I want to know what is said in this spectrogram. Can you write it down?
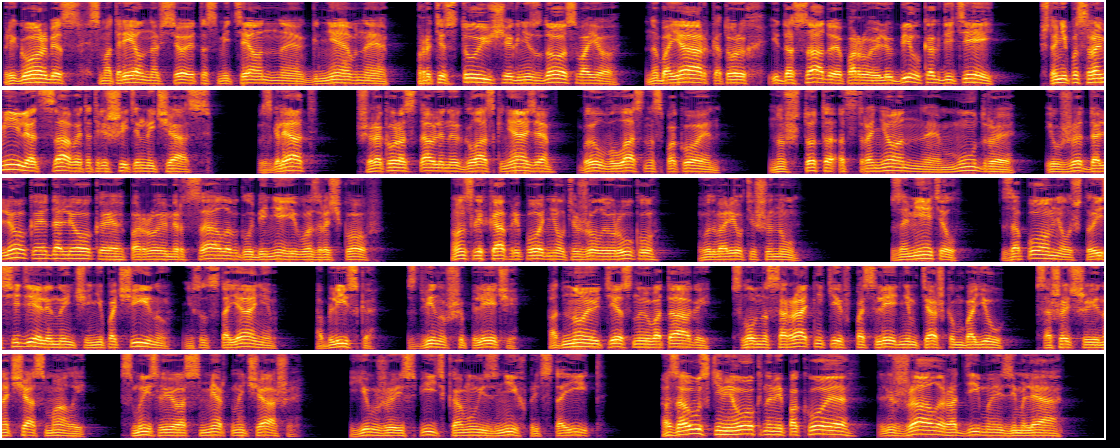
Пригорбес смотрел на все это сметенное, гневное, протестующее гнездо свое, на бояр, которых и досадуя порой любил, как детей, что не посрамили отца в этот решительный час. Взгляд широко расставленных глаз князя был властно спокоен, но что-то отстраненное, мудрое и уже далекое-далекое порою мерцало в глубине его зрачков. Он слегка приподнял тяжелую руку, водворил тишину. Заметил, запомнил, что и сидели нынче не по чину, не состоянием, а близко, сдвинувши плечи, одною тесную ватагой, словно соратники в последнем тяжком бою, сошедшие на час малый, с мыслью о смертной чаше. Юже испить кому из них предстоит — а за узкими окнами покоя лежала родимая земля.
